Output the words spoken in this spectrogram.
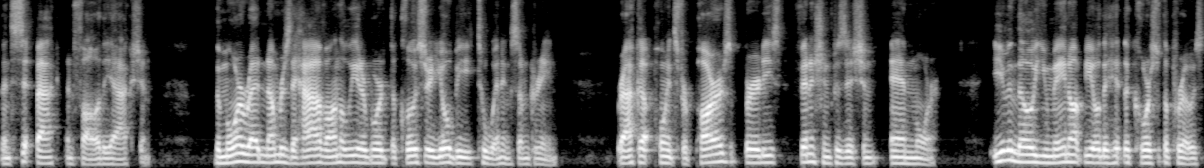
Then sit back and follow the action. The more red numbers they have on the leaderboard, the closer you'll be to winning some green. Rack up points for pars, birdies, finishing position, and more. Even though you may not be able to hit the course with the pros,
